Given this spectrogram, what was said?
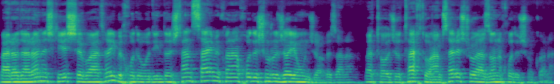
برادرانش که یه شباعت هایی به خود اودین داشتن سعی می‌کنن خودشون رو جای اونجا بزنن و تاج و تخت و همسرش رو از آن خودشون کنن.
